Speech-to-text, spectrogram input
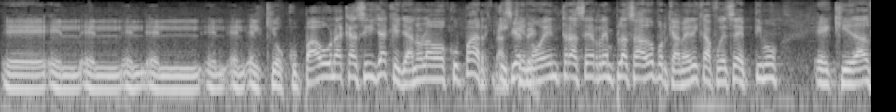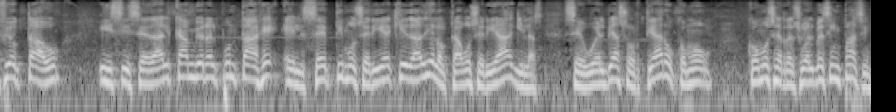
eh, el, el- el- el- el- el- el que ocupaba una casilla que ya no la va a ocupar La y siete. que no entra a ser reemplazado porque América fue séptimo, Equidad fue octavo. Y si se da el cambio en el puntaje, el séptimo sería Equidad y el octavo sería Águilas. ¿Se vuelve a sortear o cómo, cómo se resuelve ese impasse?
